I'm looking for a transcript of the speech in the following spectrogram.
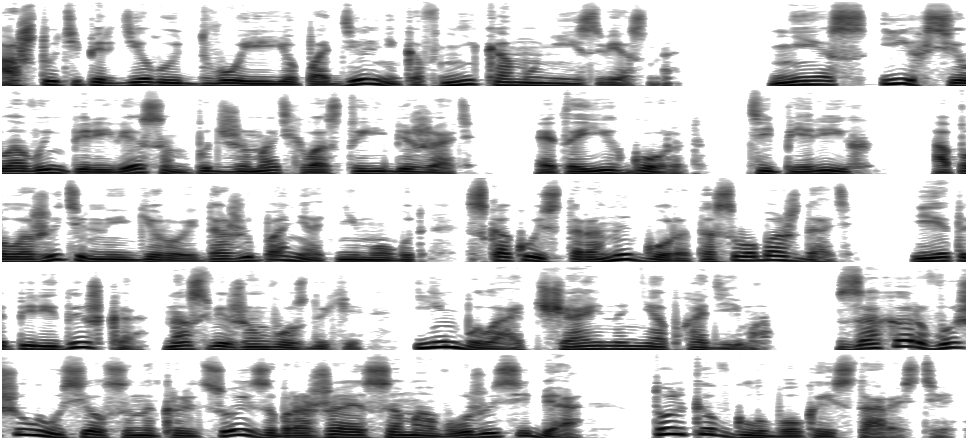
А что теперь делают двое ее подельников, никому не известно. Не с их силовым перевесом поджимать хвосты и бежать. Это их город. Теперь их. А положительные герои даже понять не могут, с какой стороны город освобождать. И эта передышка на свежем воздухе им была отчаянно необходима. Захар вышел и уселся на крыльцо, изображая самого же себя – только в глубокой старости.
